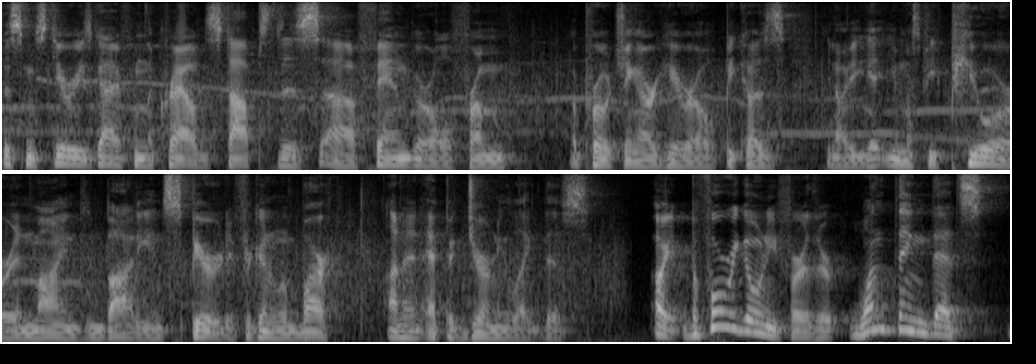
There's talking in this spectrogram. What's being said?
This mysterious guy from the crowd stops this uh, fangirl from approaching our hero because you know you get you must be pure in mind and body and spirit if you're going to embark on an epic journey like this. All right, before we go any further, one thing that's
